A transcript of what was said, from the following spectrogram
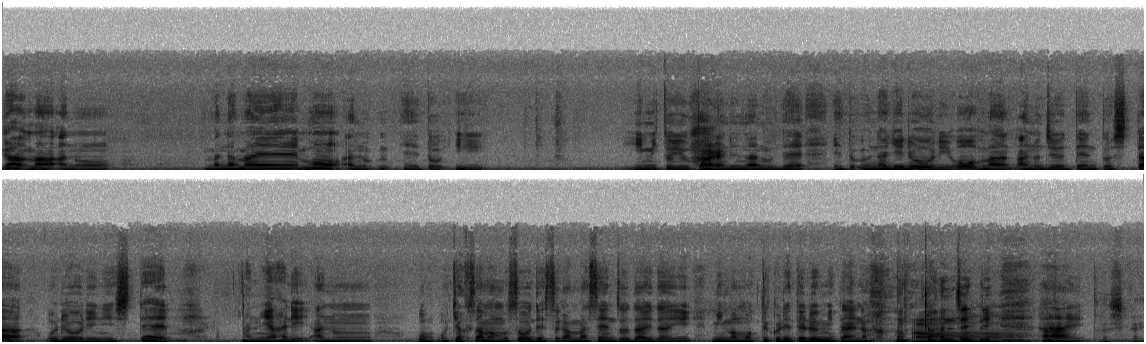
が、まああのまあ名前もあのえっ、といい意味というかはい。あれなので、えっ、とうなぎ料理をまああの重点としたお料理にして、あのやはりあのおお客様もそうですが、まあ先祖代々見守ってくれてるみたいなー感じに。あはい。ー確かに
